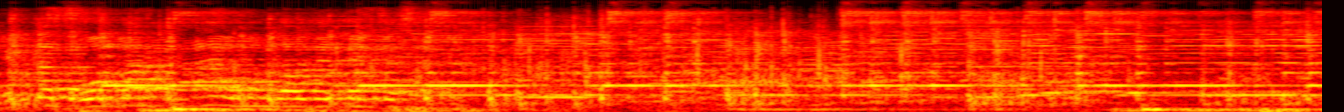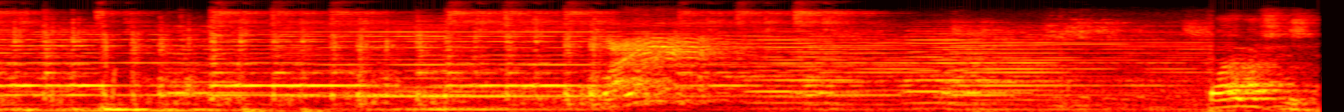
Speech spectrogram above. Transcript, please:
एकदा जोरदार काय होऊन जाऊ दे त्यांच्यासाठी. बाई! काय विषय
